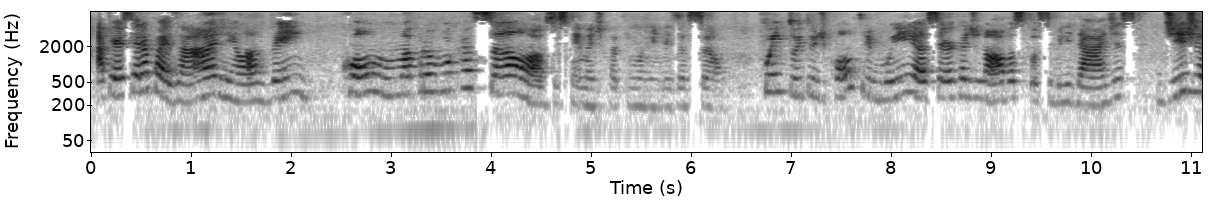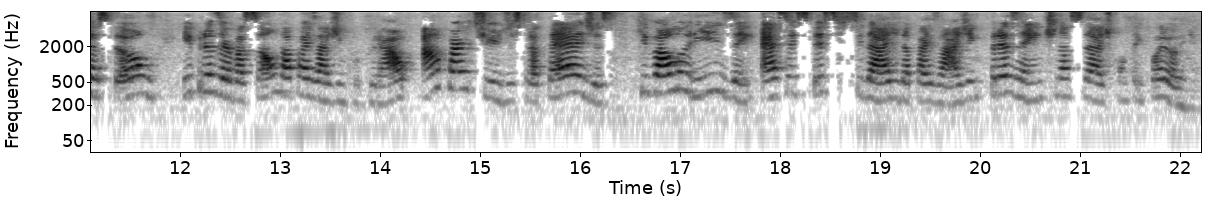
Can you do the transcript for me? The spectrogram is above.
A terceira paisagem, ela vem com uma provocação ao sistema de patrimonialização, com o intuito de contribuir acerca de novas possibilidades de gestão e preservação da paisagem cultural a partir de estratégias que valorizem essa especificidade da paisagem presente na cidade contemporânea.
